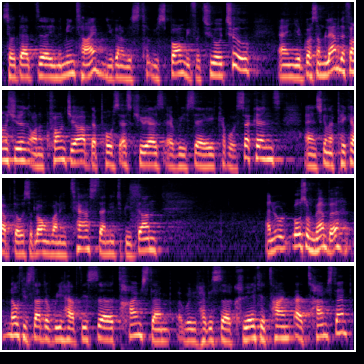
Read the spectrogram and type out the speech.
so that uh, in the meantime, you're going to respond with a 202 and you've got some Lambda function on a cron job that posts SQS every, say, couple of seconds, and it's going to pick up those long-running tasks that need to be done. And also remember, notice that we have this uh, timestamp, we have this uh, created time, uh, timestamp.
